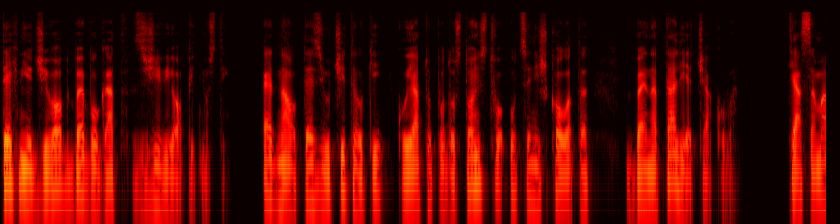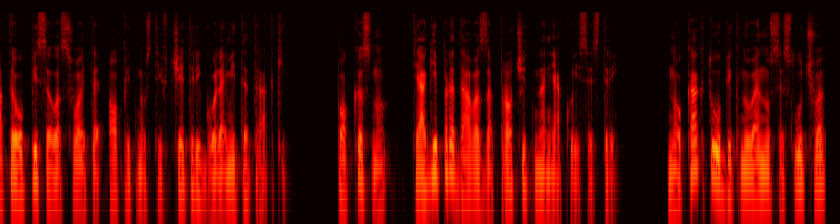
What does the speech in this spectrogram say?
Техният живот бе богат с живи опитности. Една от тези учителки, която по достоинство оцени школата, бе Наталия Чакова. Тя самата е описала своите опитности в четири големи тетрадки. По-късно тя ги предава за прочит на някои сестри. Но както обикновено се случва,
